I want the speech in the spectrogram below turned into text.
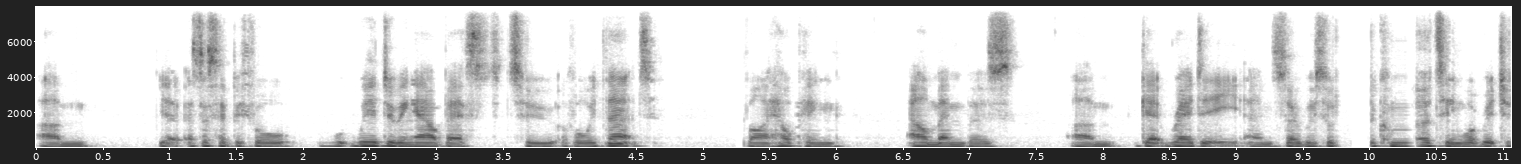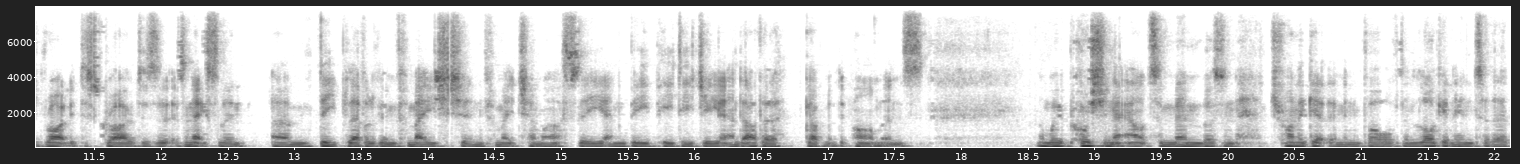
um, yeah as I said before, we're doing our best to avoid that by helping our members um, get ready, and so we're sort of converting what Richard rightly described as, a, as an excellent um, deep level of information from HMRC and BPDG and other government departments and we're pushing it out to members and trying to get them involved and logging into the,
